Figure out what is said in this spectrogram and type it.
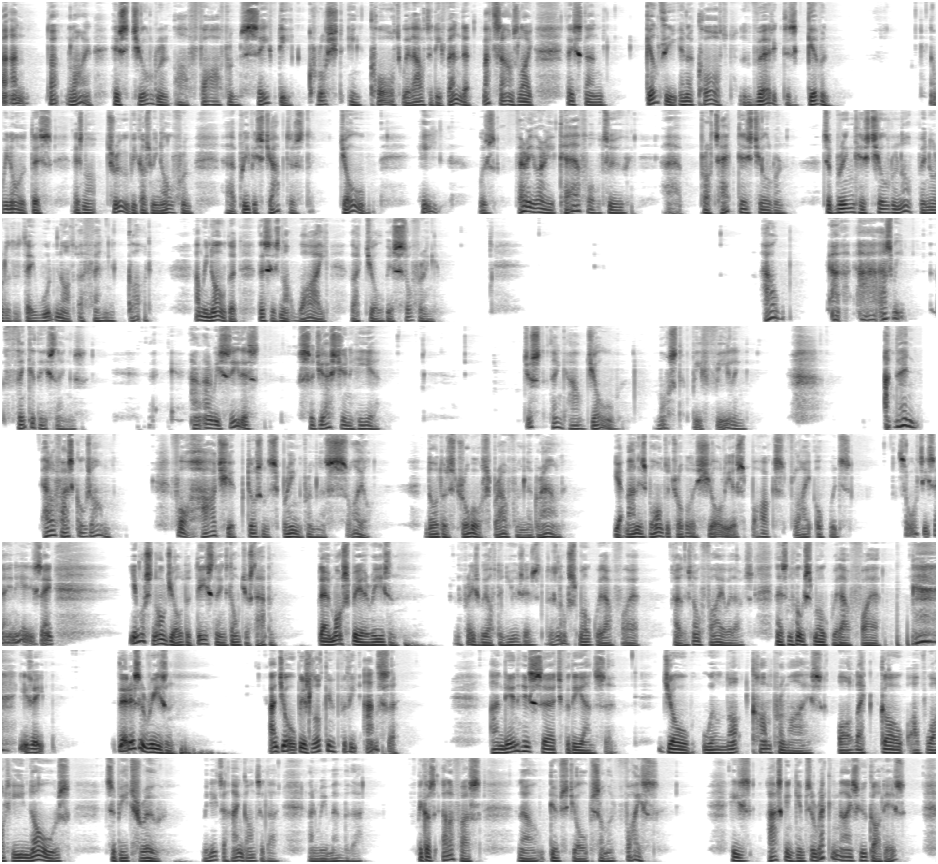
And that line, his children are far from safety crushed in court without a defender. That sounds like they stand guilty in a court. The verdict is given. Now we know that this is not true because we know from uh, previous chapters that Job, he was very, very careful to uh, protect his children, to bring his children up in order that they would not offend God. And we know that this is not why that Job is suffering. How, as we think of these things, and, we see this suggestion here, just think how Job must be feeling. And then Eliphaz goes on, for hardship doesn't spring from the soil nor does trouble sprout from the ground. Yet man is born to trouble as surely as sparks fly upwards. So what's he saying here? He's saying, you must know, Job, that these things don't just happen. There must be a reason. And the phrase we often use is, there's no smoke without fire. Oh, there's no fire without, there's no smoke without fire. You see, there is a reason. And Job is looking for the answer. And in his search for the answer, Job will not compromise or let go of what he knows to be true. We need to hang on to that and remember that. Because Eliphaz now gives Job some advice. He's asking him to recognize who God is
